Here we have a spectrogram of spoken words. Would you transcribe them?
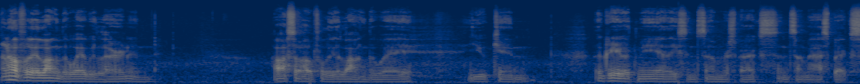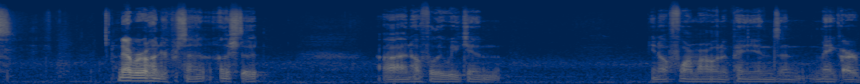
and hopefully along the way we learn, and also hopefully along the way you can agree with me at least in some respects, in some aspects. Never 100% understood, uh, and hopefully we can you know, form our own opinions and make our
